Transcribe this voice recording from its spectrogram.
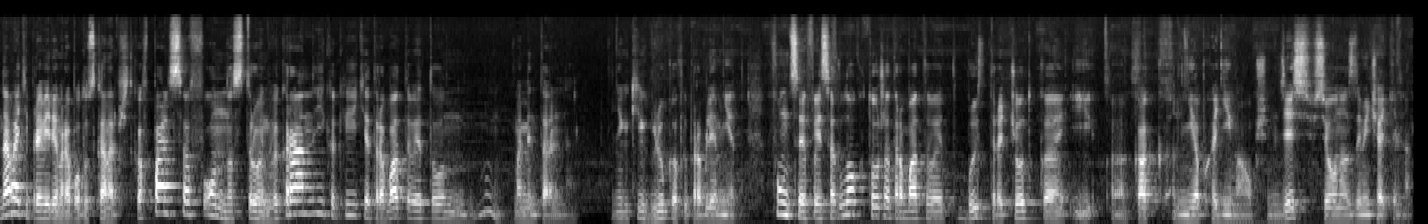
Давайте проверим работу сканера пальцев. Он настроен в экран и, как видите, отрабатывает он ну, моментально. Никаких глюков и проблем нет. Функция Face Unlock тоже отрабатывает быстро, четко и э, как необходимо. В общем, здесь все у нас замечательно.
